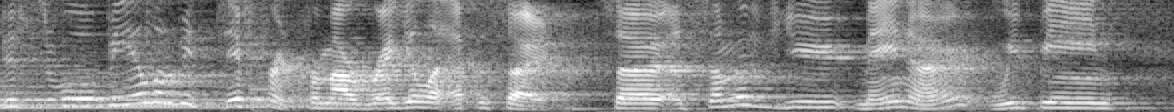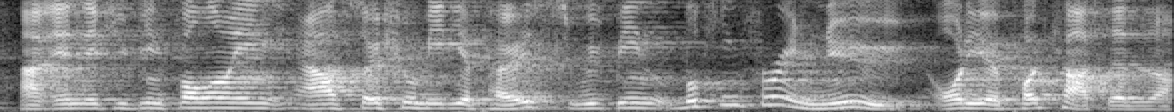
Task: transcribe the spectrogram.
This will be a little bit different from our regular episode. So, as some of you may know, we've been, uh, and if you've been following our social media posts, we've been looking for a new audio podcast editor.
